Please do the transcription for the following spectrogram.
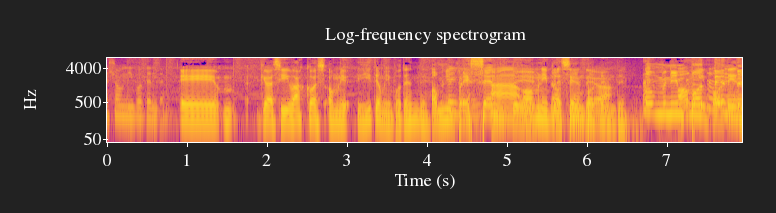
Es omnipotente. Eh, ¿Qué va a decir? Vasco es omni... ¿Dijiste omnipotente? Omnipresente. Ah, omnipresente. No, impotente. Omnipotente.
